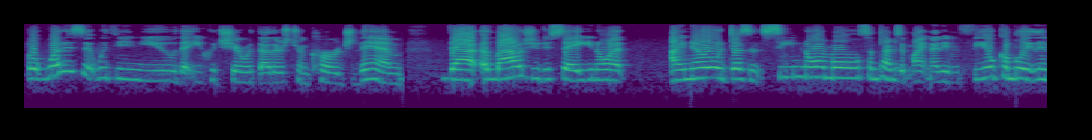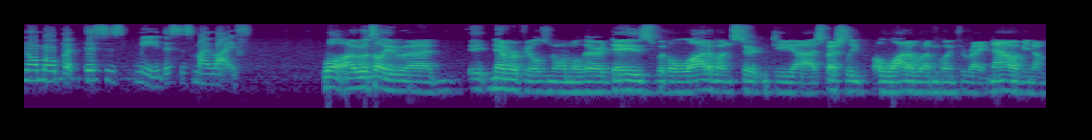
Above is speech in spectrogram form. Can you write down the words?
but what is it within you that you could share with others to encourage them that allows you to say, you know what, I know it doesn't seem normal. Sometimes it might not even feel completely normal, but this is me. This is my life. Well, I will tell you, uh, it never feels normal. There are days with a lot of uncertainty, uh, especially a lot of what I'm going through right now. I mean, I'm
